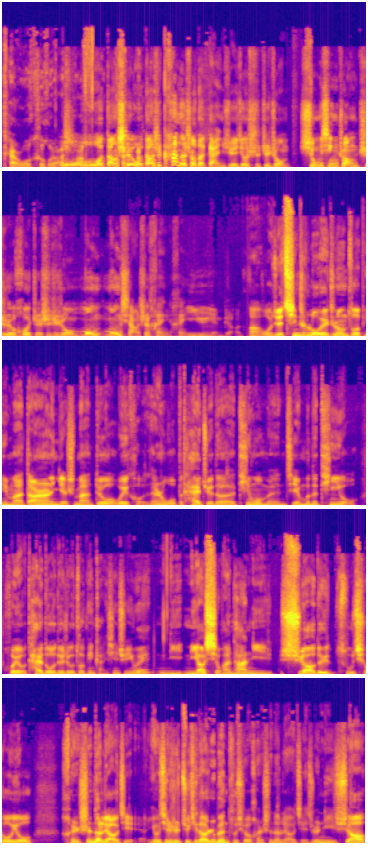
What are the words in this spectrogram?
凯尔沃克或者我我我当时我当时看的时候的感觉就是这种雄心壮志，或者是这种梦梦想是很很溢于言表的啊。我觉得《青之芦苇》这种作品嘛，当然也是蛮对我胃口的，但是我不太觉得听我们节目的听友会有太多对这个作品感兴趣，因为你你要喜欢它，你需要对足球有很深的了解，尤其是具体到日本足球很深的了解，就是你需要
